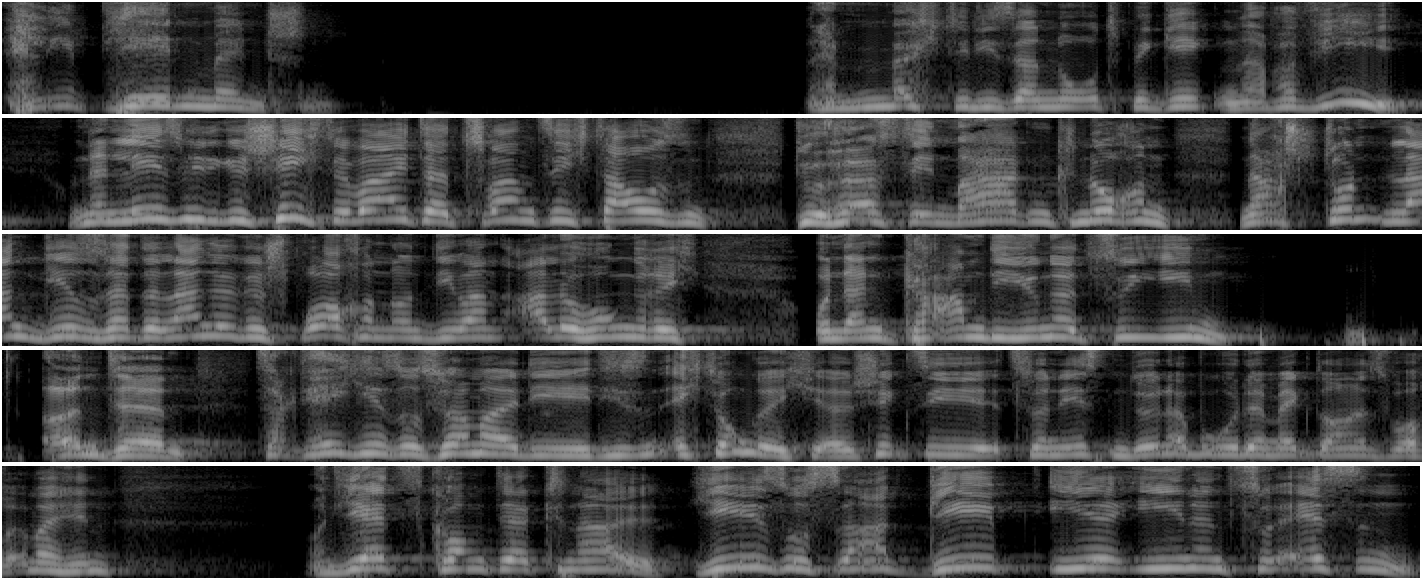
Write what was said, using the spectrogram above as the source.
Er liebt jeden Menschen. Und er möchte dieser Not begegnen. Aber wie? Und dann lesen wir die Geschichte weiter, 20.000. Du hörst den Magen knurren. Nach stundenlang, Jesus hatte lange gesprochen und die waren alle hungrig. Und dann kamen die Jünger zu ihm und äh, sagt, hey Jesus, hör mal, die, die sind echt hungrig, äh, schick sie zur nächsten Dönerbude, McDonalds, wo auch immer hin. Und jetzt kommt der Knall. Jesus sagt, gebt ihr ihnen zu essen.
